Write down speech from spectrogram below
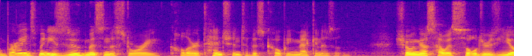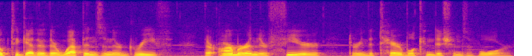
O'Brien's many zeugmas in the story call our attention to this coping mechanism, showing us how his soldiers yoke together their weapons and their grief, their armor and their fear during the terrible conditions of war.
